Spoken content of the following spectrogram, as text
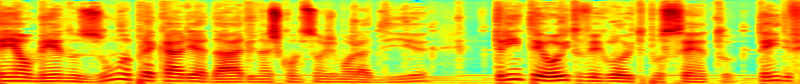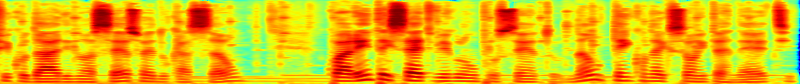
têm ao menos uma precariedade nas condições de moradia, 38,8% têm dificuldade no acesso à educação, 47,1% não têm conexão à internet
